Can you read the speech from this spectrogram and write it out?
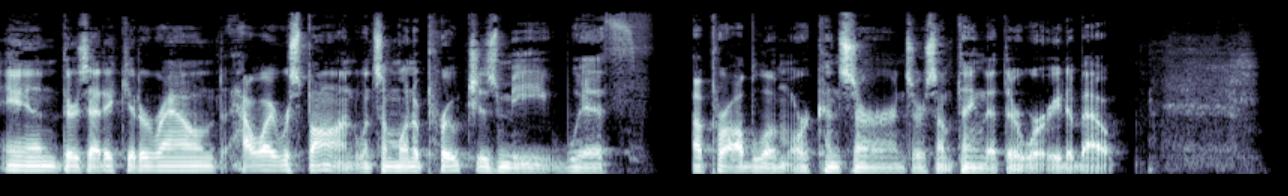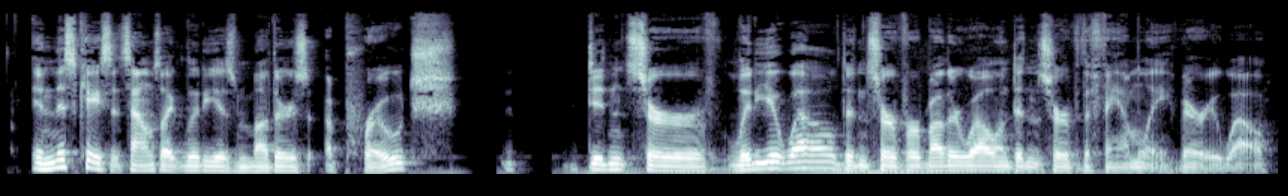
And there's etiquette around how I respond when someone approaches me with a problem or concerns or something that they're worried about. In this case, it sounds like Lydia's mother's approach didn't serve Lydia well, didn't serve her mother well, and didn't serve the family very well.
